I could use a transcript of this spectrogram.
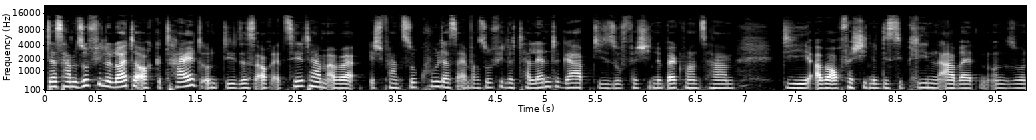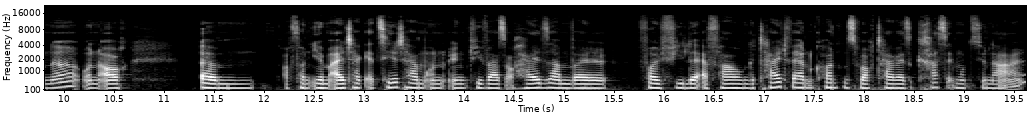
das haben so viele Leute auch geteilt und die das auch erzählt haben, aber ich fand es so cool, dass es einfach so viele Talente gab, die so verschiedene Backgrounds haben, die aber auch verschiedene Disziplinen arbeiten und so, ne? Und auch, ähm, auch von ihrem Alltag erzählt haben und irgendwie war es auch heilsam, weil voll viele Erfahrungen geteilt werden konnten. Es war auch teilweise krass emotional.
